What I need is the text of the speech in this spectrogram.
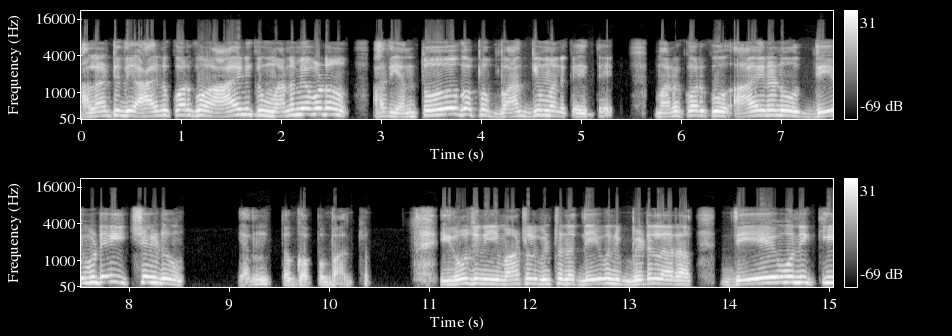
అలాంటిది ఆయన కొరకు ఆయనకు మనం ఇవ్వడం అది ఎంతో గొప్ప భాగ్యం మనకైతే. మన కొరకు ఆయనను దేవుడే ఇచ్చేయడం ఎంత గొప్ప భాగ్యం. ఈ రోజుని ఈ మాటలు వింటున్న దేవుని బిడలారా దేవునికి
